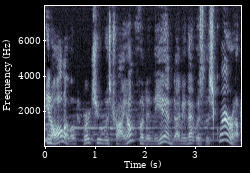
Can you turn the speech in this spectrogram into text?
In all of them, virtue was triumphant in the end. I mean, that was the square up.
